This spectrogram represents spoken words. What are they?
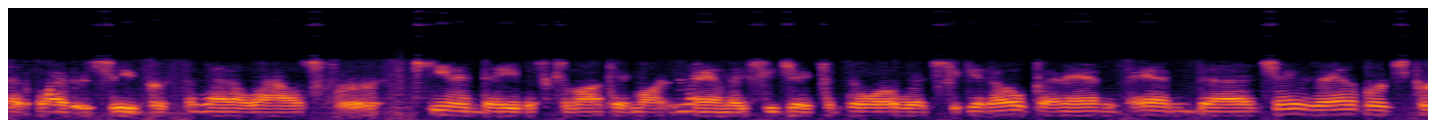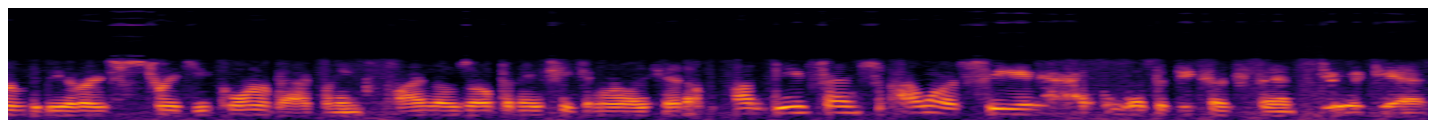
at wide receiver, and that allows for Keenan Davis, Kevonte Martin Manley, C.J. Fedorowicz to get open, and and uh, James Vandenberg's proved to be a very streaky quarterback. When he finds those openings, he can really hit them. On defense, I want to see what the defensive ends do again.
